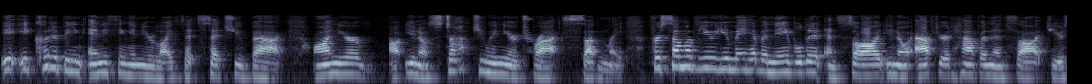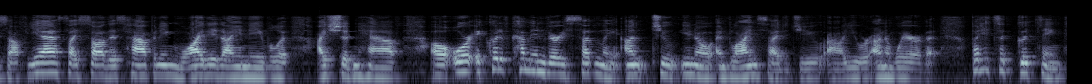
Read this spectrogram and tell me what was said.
it, it could have been anything in your life that set you back on your, uh, you know, stopped you in your tracks suddenly. For some of you, you may have enabled it and saw, you know, after it happened and thought to yourself, yes, I saw this happening. Why did I enable it? I shouldn't have. Uh, or it could have come in very suddenly un- to, you know, and blindsided you. Uh, you were unaware of it. But it's a good thing.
